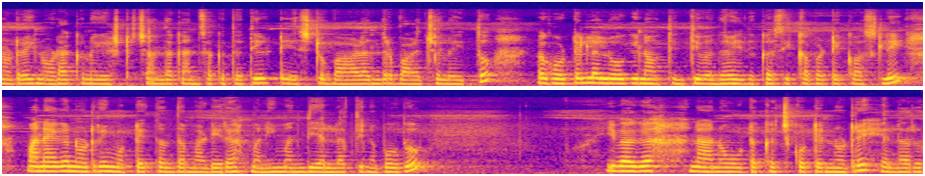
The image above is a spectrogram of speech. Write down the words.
ನೋಡ್ರಿ ನೋಡಕ್ಕೂ ಎಷ್ಟು ಚಂದ ಕಾಣಿಸಕತ್ತೈತಿ. ಟೇಸ್ಟು ಭಾಳ ಅಂದ್ರೆ ಭಾಳ ಚಲೋ ಇತ್ತು. ಇವಾಗ ಹೋಟೆಲಲ್ಲಿ ಹೋಗಿ ನಾವು ತಿಂತೀವಿ ತಿಂತೀವಂದ್ರೆ ಇದಕ್ಕೆ ಸಿಕ್ಕಾಪಟ್ಟೆ ಕಾಸ್ಟ್ಲಿ ಮನ್ಯಾಗ ನೋಡ್ರಿ ಮೊಟ್ಟೆ ತಂದ ಮಾಡಿರ, ಮನೆ ಮಂದಿ ಎಲ್ಲ ತಿನ್ಬೋದು. ಇವಾಗ ನಾನು ಊಟಕ್ಕೆ ಹಚ್ಕೊಟ್ಟೆ ನೋಡ್ರಿ, ಎಲ್ಲರೂ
